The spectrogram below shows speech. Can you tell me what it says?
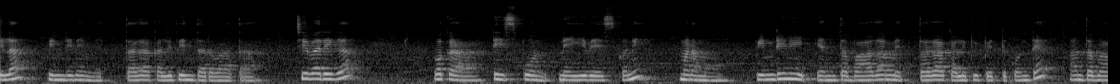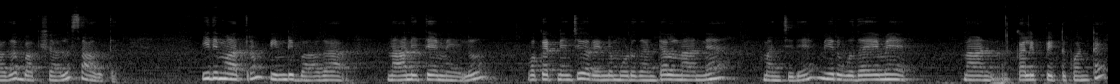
ఇలా పిండిని మెత్తగా కలిపిన తర్వాత చివరిగా ఒక టీ స్పూన్ నెయ్యి వేసుకొని మనము పిండిని ఎంత బాగా మెత్తగా కలిపి పెట్టుకుంటే అంత బాగా భక్ష్యాలు సాగుతాయి. ఇది మాత్రం పిండి బాగా నానితే మేలు. ఒకటి నుంచి రెండు మూడు గంటలు నానే మంచిదే. మీరు ఉదయమే నా కలిపి పెట్టుకుంటే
